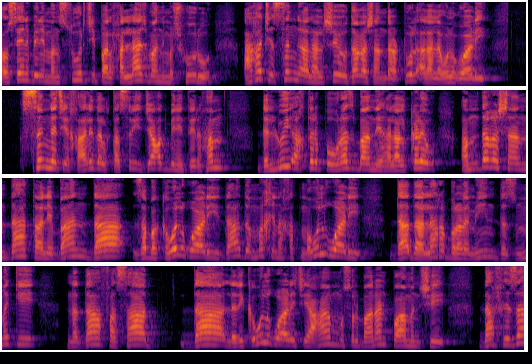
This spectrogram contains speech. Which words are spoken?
حسین بن منصور چې په الحلاج باندې مشهور و هغه چې څنګه حلال شوی دغه شان دا ټول حلالول غواړي څنګه چې خالد القصري جعد بن درهم د لوی اختر په ورځ باندې حلال کړو همدغه شان دا طالبان دا ذبح کول غواړي دا د مخ نه ختمول غواړي دا د الله رب العالمین د ځمکې نه دا فساد دا لری کول غواړي چې عام مسلمانان په امن شي دا فضا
